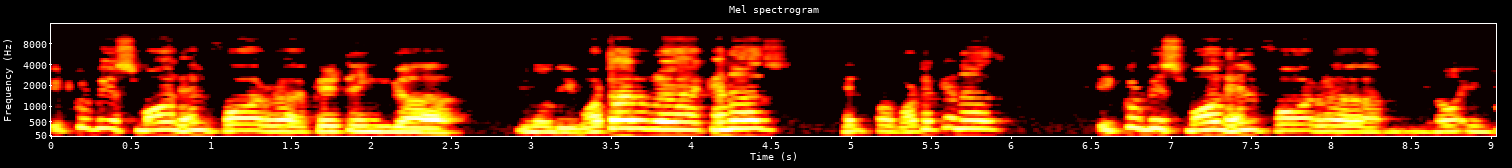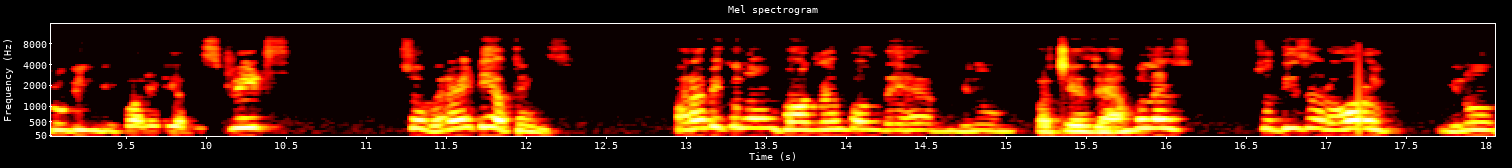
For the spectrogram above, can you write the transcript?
It could be a small help for uh, creating, uh, you know, the water uh, canals, help for water canals. It could be small help for, uh, you know, improving the quality of the streets. So variety of things. Parambikulam, for example, they have, you know, purchased the ambulance. So these are all, you know,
